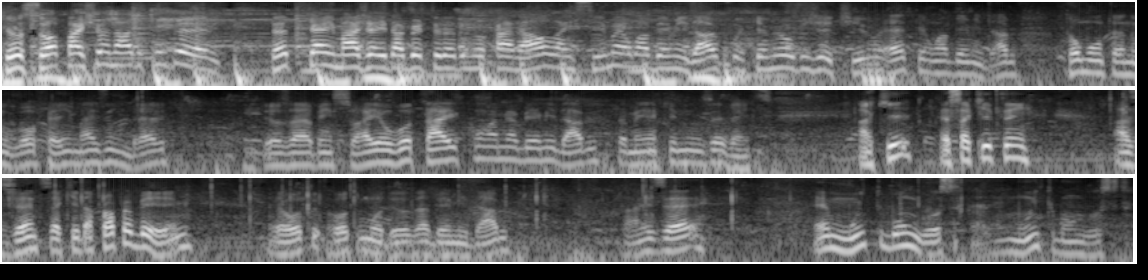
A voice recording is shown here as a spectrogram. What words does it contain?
que eu sou apaixonado por BM. Tanto que a imagem aí da abertura do meu canal lá em cima é uma BMW, porque meu objetivo é ter uma BMW. Estou montando um Golf aí, mas em breve Deus vai abençoar. E eu vou estar tá aí com a minha BMW também aqui nos eventos. Aqui, essa aqui tem as jantes aqui da própria BM. É outro, outro modelo da BMW. Mas é, é muito bom gosto, cara. É muito bom gosto.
